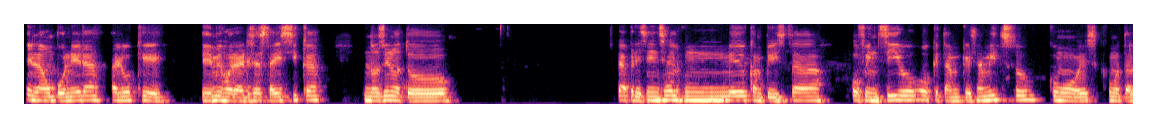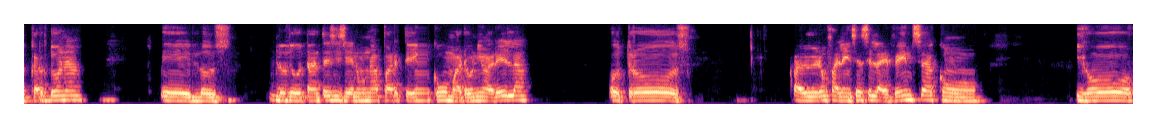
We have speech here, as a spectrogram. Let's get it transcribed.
en la bombonera, algo que debe mejorar esa estadística. No se notó la presencia de algún mediocampista ofensivo o que también que sea mixto, como es como tal Cardona. Eh, los, los debutantes hicieron una parte como Marón y Varela. Otros hubieron falencias en la defensa, como dijo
